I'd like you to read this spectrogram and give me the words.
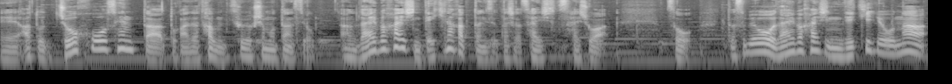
えー、あと情報センターとかで多分協力してもらったんですよ。あのライブ配信できなかったんですよ。確か最最初は。そう。それをライブ配信できるような、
